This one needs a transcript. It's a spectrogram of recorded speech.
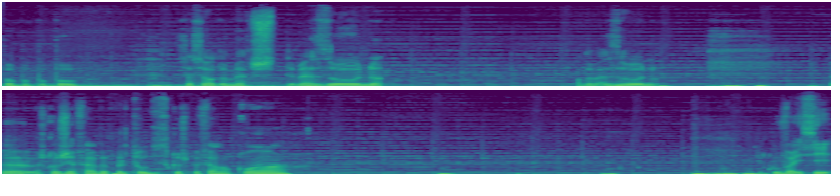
Popo popo. Ça sort de, de ma zone de ma zone. Euh, je crois que j'ai fait à peu près le tour de ce que je peux faire dans le coin. Du coup, va ici.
